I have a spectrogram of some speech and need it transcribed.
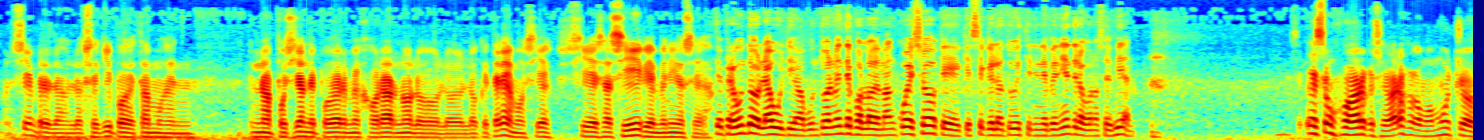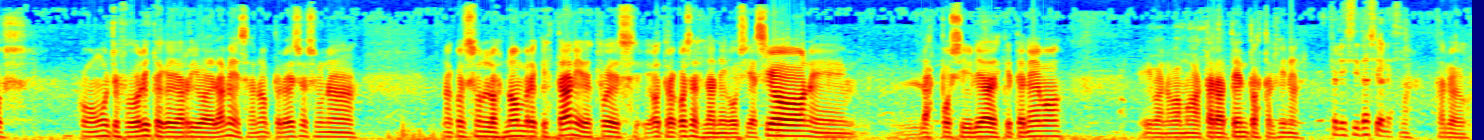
Bueno, Siempre los, los equipos estamos en, en una posición de poder mejorar ¿no? lo, lo- lo que tenemos. Si es, si es así, bienvenido sea. Te pregunto la última, puntualmente por lo de Mancuello, que, que sé que lo tuviste en Independiente, lo conoces bien. Es un jugador que se baraja como muchos, como muchos futbolistas que hay arriba de la mesa, ¿no? pero eso es una, una cosa son los nombres que están y después eh, otra cosa es la negociación, eh, las posibilidades que tenemos y bueno, vamos a estar atentos hasta el final. Felicitaciones. Bueno, hasta luego.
